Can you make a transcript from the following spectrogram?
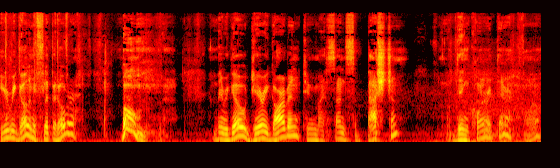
Here we go. Let me flip it over. Boom! There we go. Jerry Garvin to my son Sebastian. Ding corner right there. Well,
